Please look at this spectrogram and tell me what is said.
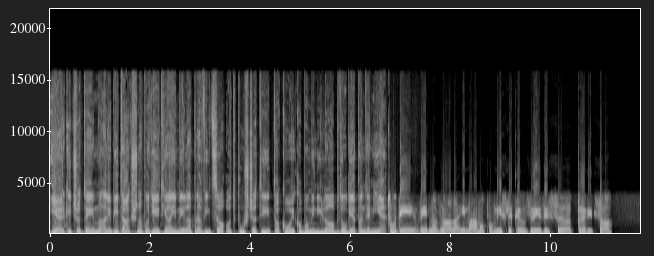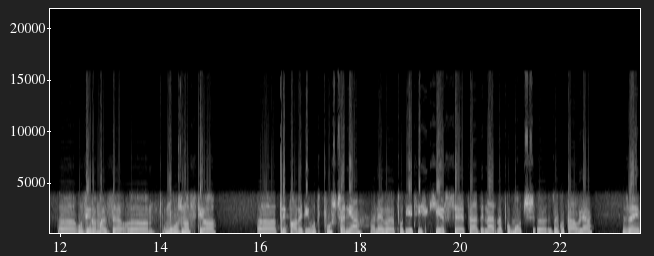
Jerkič o tem, ali bi takšna podjetja imela pravico odpuščati takoj, ko bo minilo obdobje pandemije. Tudi vedno znova imamo pomislike v zvezi s pravico uh, oziroma z uh, možnostjo uh, prepovedi odpuščanja ne, v podjetjih, kjer se ta denarna pomoč uh, zagotavlja. Zdaj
